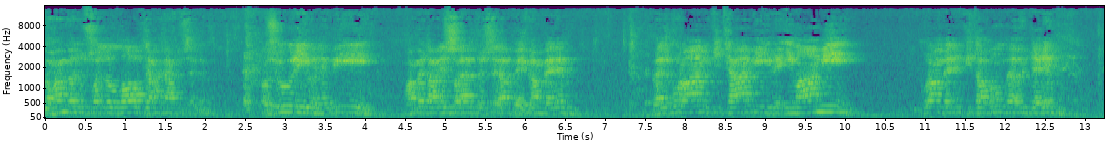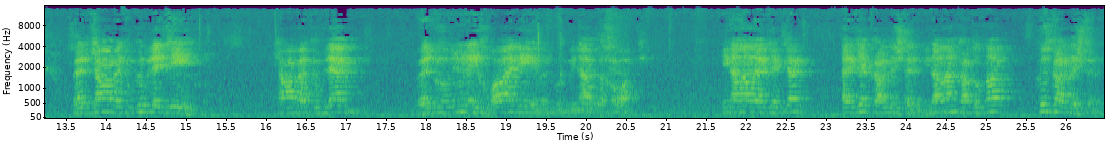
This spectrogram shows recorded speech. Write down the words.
Muhammed sallallahu teala aleyhi ve sellem. Resulü ve Nebi. Muhammed aleyhissalatü vesselam Peygamberim. Vel Kur'an kitabi ve imami. Kur'an benim kitabım ve önderim. Vel Kabe'tu kıbleti. Kabe kıblem. Vel müminune ihvani vel müminat ve havati İnanan erkekler erkek kardeşlerim, inanan kadınlar kız kardeşlerim.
